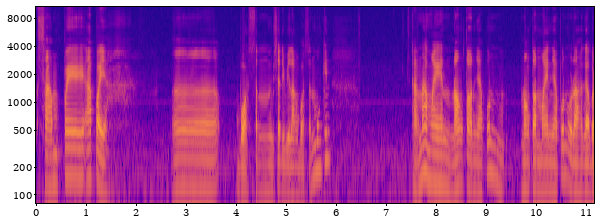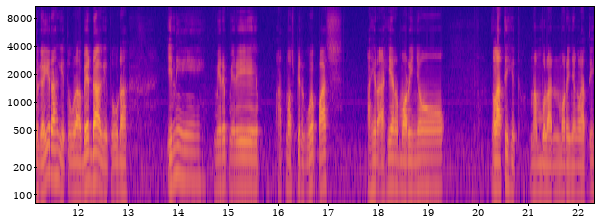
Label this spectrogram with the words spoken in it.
sampai apa ya? eh bosen bisa dibilang bosen mungkin karena main nontonnya pun nonton mainnya pun udah agak bergairah gitu udah beda gitu udah ini mirip-mirip atmosfer gue pas akhir-akhir Mourinho ngelatih gitu. 6 bulan Mourinho ngelatih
